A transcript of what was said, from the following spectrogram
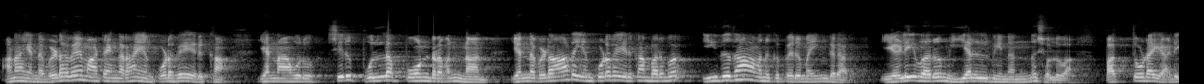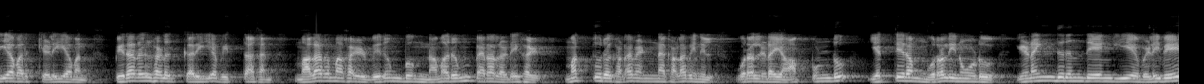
ஆனால் என்னை விடவே மாட்டேங்கிறான் என் கூடவே இருக்கான். என் நான் ஒரு சிறு புல்ல போன்றவன் நான். என்னை விடாத என் கூடவே இருக்கான் பாருங்க இதுதான் அவனுக்கு பெருமைங்கிறார். எளிவரும் இயல்வினன்னு சொல்லுவா. பத்துடை அடியவர் கெளியவன் பிறர்களுக்கரிய வித்தகன். மலர்மகள் விரும்பும் நமரும் பெறலடிகள். மத்துரு கடவெண்ண களவினில் உரலிடை ஆப்புண்டு எத்திரம் உரலினோடு இணைந்திருந்தேங்கிய வெளிவே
